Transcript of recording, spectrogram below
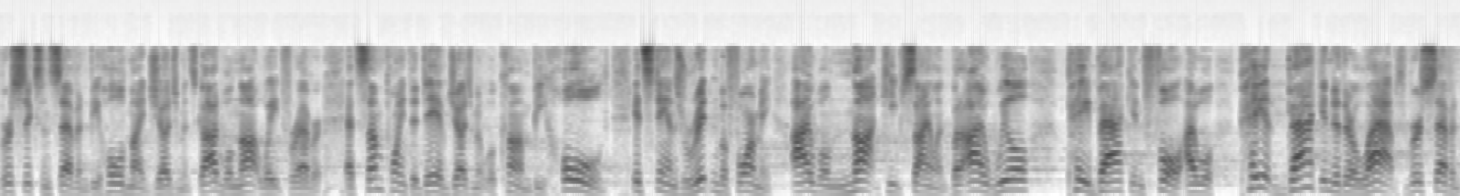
Verse 6 and 7 Behold my judgments. God will not wait forever. At some point, the day of judgment will come. Behold, it stands written before me. I will not keep silent, but I will pay back in full. I will pay it back into their laps. Verse 7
